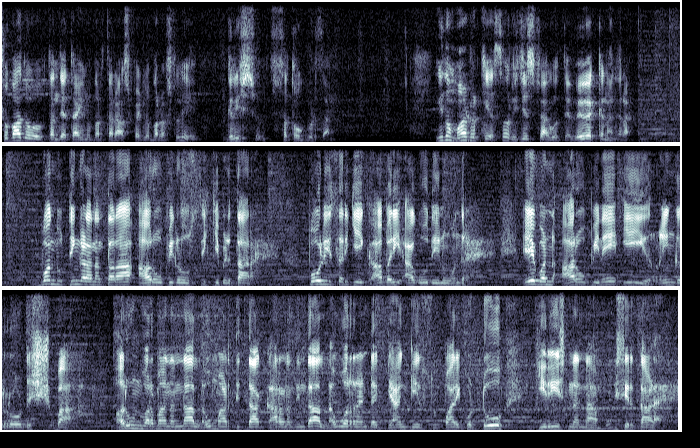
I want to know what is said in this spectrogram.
ಶುಭಾದು ತಂದೆ ತಾಯಿನೂ ಬರ್ತಾರೆ ಹಾಸ್ಪಿಟ್ಲ್ ಬರೋಷ್ಟರಲ್ಲಿ. ಗಿರೀಶ್ ಸತ್ತೋಗ್ಬಿಡ್ತಾನೆ ಇದು ಮರ್ಡರ್ ಕೇಸು ರಿಜಿಸ್ಟರ್ ಆಗುತ್ತೆ ವಿವೇಕನಗರ ಒಂದು ತಿಂಗಳ ನಂತರ ಆರೋಪಿಗಳು ಸಿಕ್ಕಿಬಿಡ್ತಾರೆ. ಪೊಲೀಸರಿಗೆ ಗಾಬರಿ ಆಗುವುದೇನು ಅಂದರೆ ಎ ಒನ್ ಆರೋಪಿನೇ ಈ ರಿಂಗ್ ರೋಡ್ ಶುಭ. ಅರುಣ್ ವರ್ಮನನ್ನ ಲವ್ ಮಾಡ್ತಿದ್ದ ಕಾರಣದಿಂದ ಲವರ್ ಅಂಡ್ ಗ್ಯಾಂಗ್ಗೆ ಸುಪಾರಿ ಕೊಟ್ಟು ಗಿರೀಶ್ನನ್ನ ಮುಗಿಸಿರ್ತಾಳೆ.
